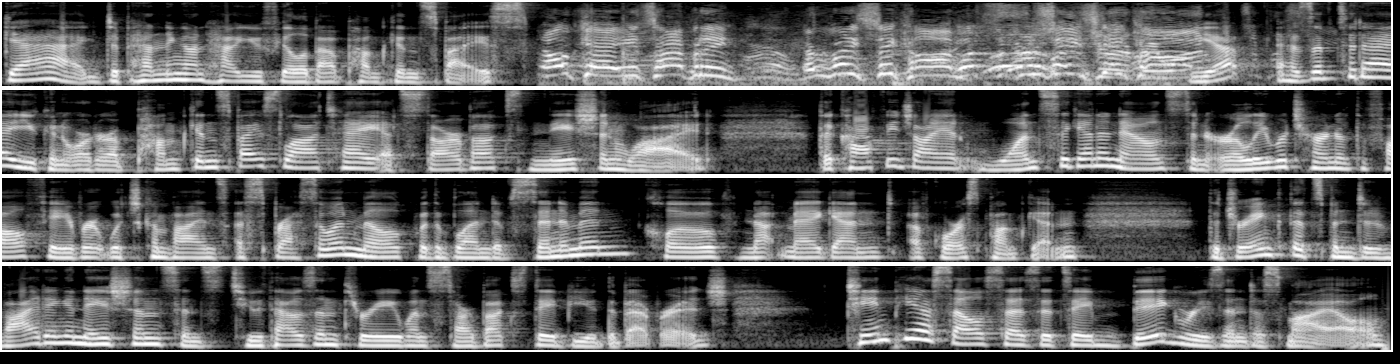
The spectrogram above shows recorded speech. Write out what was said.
gag, depending on how you feel about pumpkin spice. Okay, it's happening. Everybody stay calm. What's Everybody stay calm. Yep, as of today, you can order a pumpkin spice latte at Starbucks nationwide. The coffee giant once again announced an early return of the fall favorite, which combines espresso and milk with a blend of cinnamon, clove, nutmeg, and, of course, pumpkin. The drink that's been dividing a nation since 2003 when Starbucks debuted the beverage. Team PSL says it's a big reason to smile.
